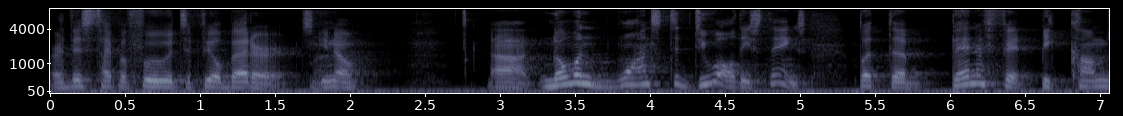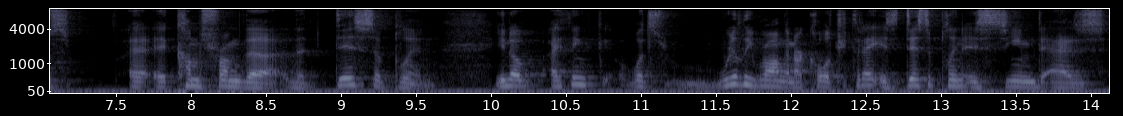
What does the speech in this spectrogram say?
or this type of food to feel better. You know, uh, no one wants to do all these things, but the benefit becomes uh, it comes from the the discipline. You know, I think what's really wrong in our culture today is discipline is seemed as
